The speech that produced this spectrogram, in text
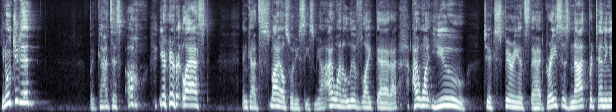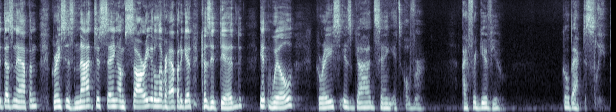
You know what you did? But God says, Oh, you're here at last. And God smiles when he sees me. I, want to live like that. I, I want you to experience that. Grace is not pretending it doesn't happen. Grace is not just saying, I'm sorry, it'll never happen again, because it did. It will. Grace is God saying, It's over. I forgive you. Go back to sleep.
